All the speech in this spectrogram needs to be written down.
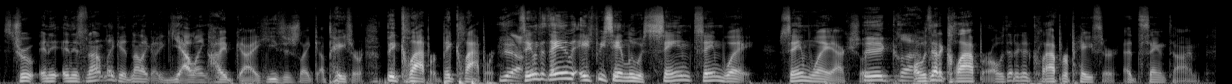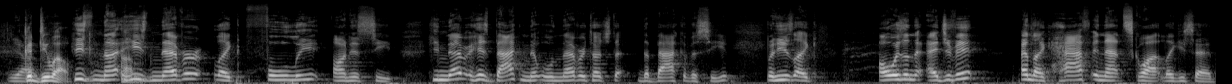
It's true, and it, and it's not like a not like a yelling hype guy. He's just like a pacer, big clapper, big clapper. Yeah. Same with the same with HB St. Louis. Same same way, same way actually. Big clapper. Oh, always had a clapper. Oh, always had a good clapper pacer at the same time. Yeah. Good duo. He's not. Um, he's never like fully on his seat. He never. His back will never touch the, the back of a seat, but he's like always on the edge of it and like half in that squat, like you said.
